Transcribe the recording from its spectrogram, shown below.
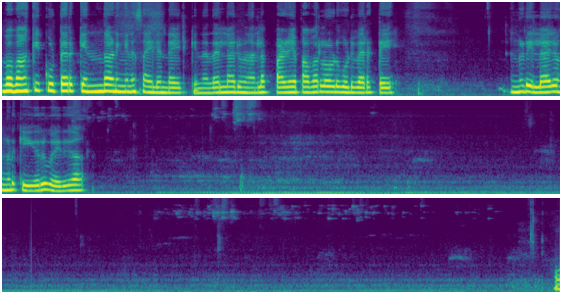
അപ്പോൾ ബാക്കി കൂട്ടുകാർക്ക് എന്താണ് ഇങ്ങനെ സൈലന്റ് ആയിരിക്കുന്നത്? എല്ലാവരും നല്ല പഴയ പവറിലോട് കൂടി വരട്ടെ. അങ്ങോട്ട് എല്ലാവരും അങ്ങോട്ട് കയറി വരിക. ഓ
